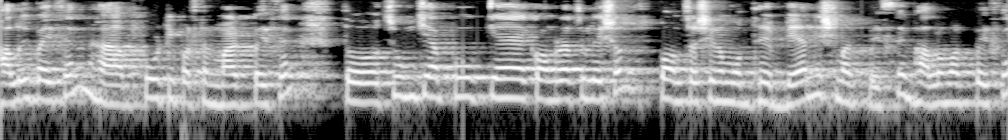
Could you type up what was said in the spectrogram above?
ভালোই পাইছেন ফোরটি পার্সেন্ট মার্ক পাইছেন। তো চুমকি আপুকে কংগ্রাচুলেশন পঞ্চাশের মধ্যে বিয়াল্লিশ মার্ক পাইছে ভালো মার্ক পাইছে।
